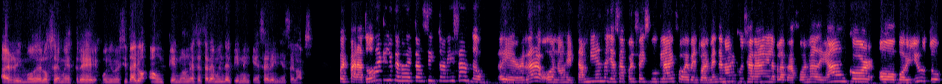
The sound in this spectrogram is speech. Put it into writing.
al ritmo de los semestres universitarios, aunque no necesariamente tienen que ser en ese lapso. Pues para todos aquellos que nos están sintonizando, eh, ¿verdad? O nos están viendo ya sea por Facebook Live o eventualmente nos escucharán en la plataforma de Anchor o por YouTube,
